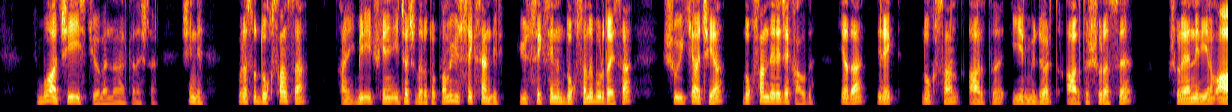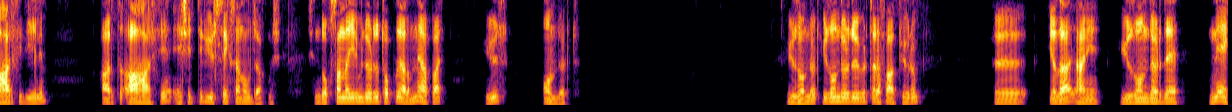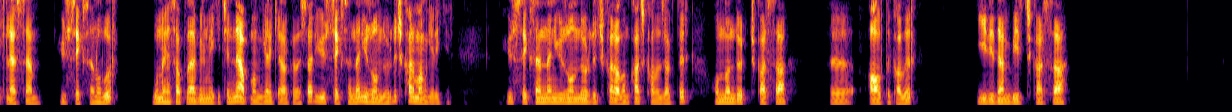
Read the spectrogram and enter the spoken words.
E bu açıyı istiyor benden arkadaşlar. Şimdi burası 90 sa hani bir üçgenin iç açıları toplamı 180'dir. 180'in 90'ı buradaysa şu iki açıya 90 derece kaldı. Ya da direkt 90 artı 24 artı şurası. Şuraya ne diyelim? A harfi diyelim. Artı A harfi eşittir 180 olacakmış. Şimdi 90 ile 24'ü toplayalım. Ne yapar? 114. 114. 114'ü öbür tarafa atıyorum. Ee, ya da hani 114'e ne eklersem 180 olur. Bunu hesaplayabilmek için ne yapmam gerekir arkadaşlar? 180'den 114'ü çıkarmam gerekir. 180'den 114'ü çıkaralım. Kaç kalacaktır? Ondan 4 çıkarsa e, 6 kalır. 7'den 1 çıkarsa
